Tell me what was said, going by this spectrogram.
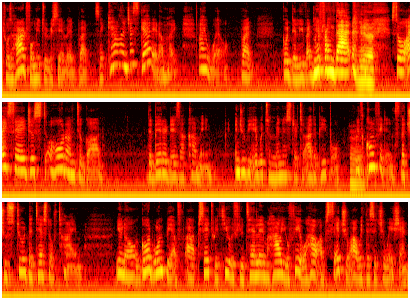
It was hard for me to receive it, but it's like, Caroline, just get it. I'm like, I will. But God delivered me from that. Yeah. so I say, just hold on to God. The better days are coming. and you'll be able to minister to other people mm. with confidence that you stood the test of time. You know, God won't be up- upset with you if you tell Him how you feel, how upset you are with the situation.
